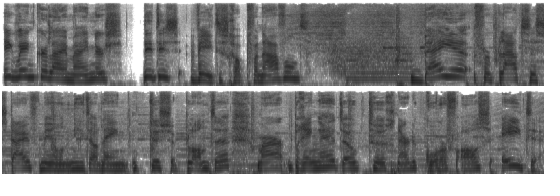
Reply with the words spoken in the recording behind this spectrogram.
Ik ben Carlijn Meinders. Dit is Wetenschap vanavond. Bijen verplaatsen stuifmeel niet alleen tussen planten, maar brengen het ook terug naar de korf als eten.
